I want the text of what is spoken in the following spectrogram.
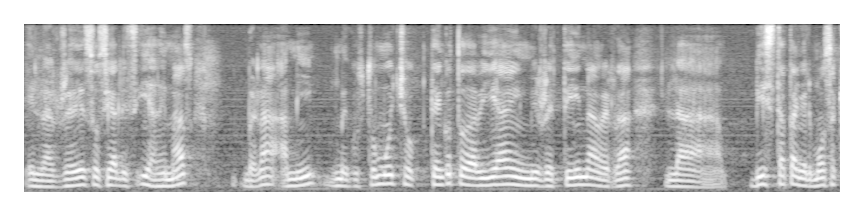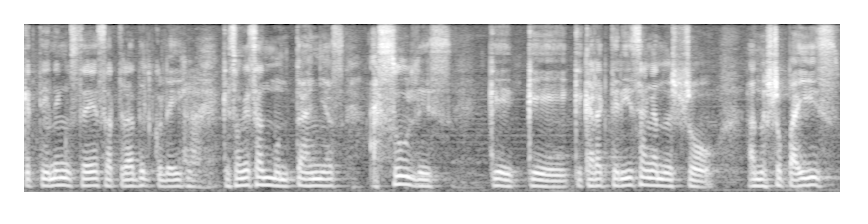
en, las redes sociales y además, ¿verdad? A mí me gustó mucho, tengo todavía en mi retina, ¿verdad? La vista tan hermosa que tienen ustedes atrás del colegio, que son esas montañas azules que, que, que, caracterizan a nuestro, a nuestro país.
